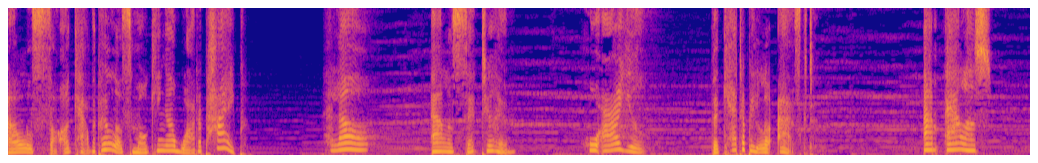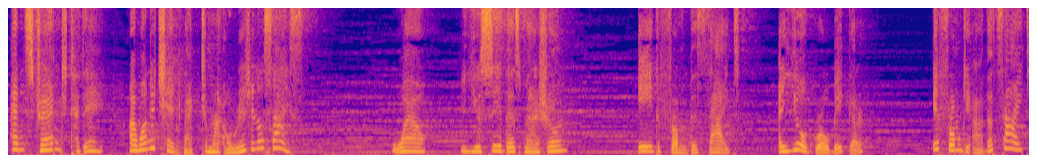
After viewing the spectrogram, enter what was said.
Alice saw a caterpillar smoking a water pipe. Hello, Alice said to him. Who are you? The caterpillar asked. I'm Alice. I'm strange today. I want to change back to my original size. Well, you see this mushroom? Eat from this side, and you'll grow bigger. If from the other side,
